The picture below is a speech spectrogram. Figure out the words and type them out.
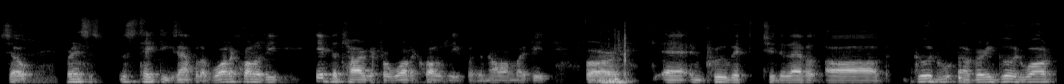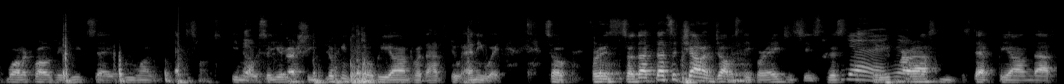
So, for instance, let's take the example of water quality if the target for water quality for the Nore might be for uh, improve it to the level of good or very good water, water quality, we'd say we want excellent. You know, yeah. so you're actually looking to go beyond what they have to do anyway. So, for instance, so that that's a challenge, obviously, for agencies because yeah, you, know, you yeah. are asking to step beyond that.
